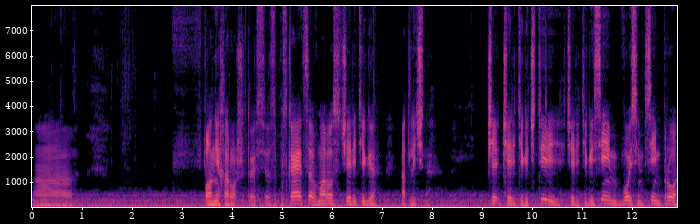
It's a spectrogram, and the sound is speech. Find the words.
а, вполне, хорош. То есть запускается в мороз черри Тига отлично. Cherry Tiggo 4, Cherry Tiggo 7, 8, 7 Pro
